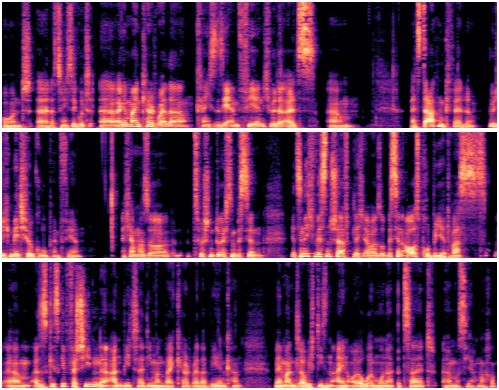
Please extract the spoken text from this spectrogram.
Und äh, das finde ich sehr gut. Äh, allgemein Carrot Weather kann ich sehr empfehlen. Ich würde als ähm, als Datenquelle würde ich Meteor Group empfehlen ich habe mal so zwischendurch so ein bisschen, jetzt nicht wissenschaftlich, aber so ein bisschen ausprobiert, was, ähm, also es, es gibt verschiedene Anbieter, die man bei Carrot Weather wählen kann, wenn man, glaube ich, diesen einen Euro im Monat bezahlt, ähm, was ich auch mache.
